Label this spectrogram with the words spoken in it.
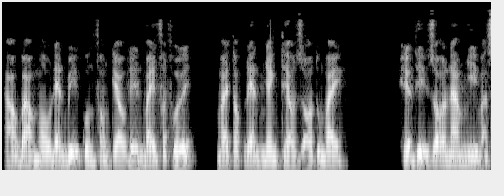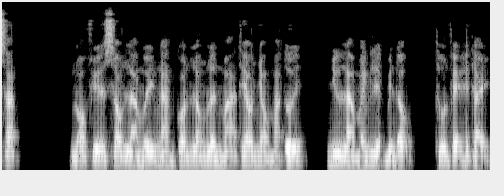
Áo bào màu đen bị cuồng phong kéo đến bay phất phới, mái tóc đen nhánh theo gió tung bay. Hiển thị rõ nam nhi bản sắc. Nó phía sau là mấy ngàn con long lân mã theo nhau mà tới, như là mãnh liệt biển động, thôn vệ hết thảy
